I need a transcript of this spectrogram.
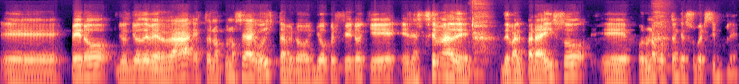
eh, pero yo, de verdad, esto no es que uno sea egoísta, pero yo prefiero que en el tema de, de Valparaíso, eh, por una cuestión que es súper simple,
